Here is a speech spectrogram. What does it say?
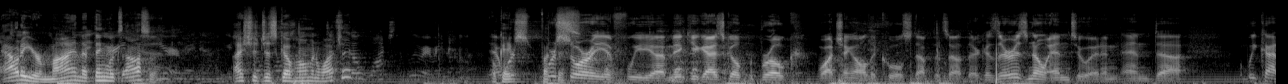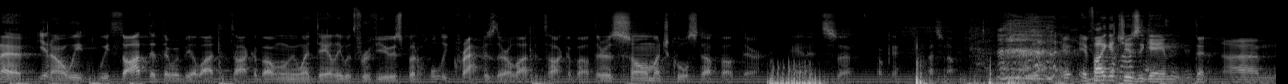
out of your mind? That thing looks awesome. I should just go home and watch it. Yeah, okay, we're, fuck we're this. sorry if we uh, make you guys go broke watching all the cool stuff that's out there, because there is no end to it. And, and uh, we kind of, you know, we, we thought that there would be a lot to talk about when we went daily with reviews, but holy crap, is there a lot to talk about. There is so much cool stuff out there. And it's, uh, okay, that's enough. If- If I could choose a game that um,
